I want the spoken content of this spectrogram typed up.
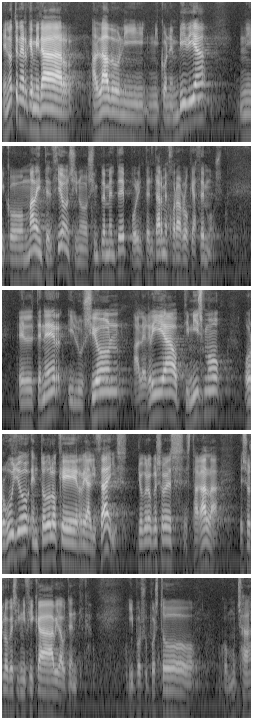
el no tener que mirar al lado ni, ni con envidia ni con mala intención, sino simplemente por intentar mejorar lo que hacemos. El tener ilusión, alegría, optimismo, orgullo en todo lo que realizáis. Yo creo que eso es esta gala, eso es lo que significa Ávila Auténtica. Y, por supuesto, con mucha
